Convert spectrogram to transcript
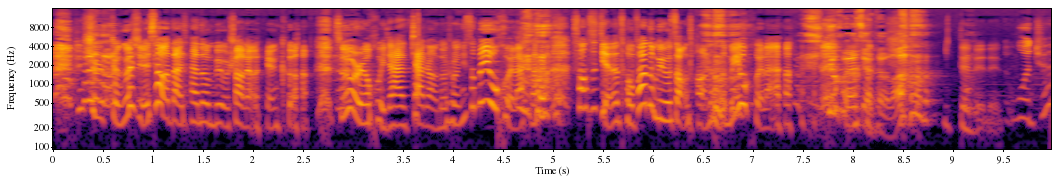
是整个学校大家都没有上两天课，所有人回家，家长都说你怎么又回来了？上次剪的头发都没有长长呢，怎么又回来了？又回来剪头了。对对对，我觉得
